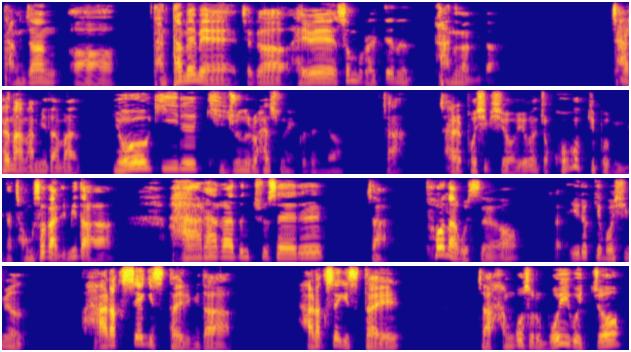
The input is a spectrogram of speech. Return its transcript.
당장 어, 단타 매매 제가 해외 선물할 때는 가능합니다. 잘은 안 합니다만 여기를 기준으로 할 수는 있거든요. 자, 잘 보십시오. 이건 좀 고급 기법입니다. 정석 아닙니다. 하락하던 추세를 자 턴하고 있어요. 자, 이렇게 보시면 하락 세기 스타일입니다. 하락세기 스타일. 자 한 곳으로 모이고 있죠.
